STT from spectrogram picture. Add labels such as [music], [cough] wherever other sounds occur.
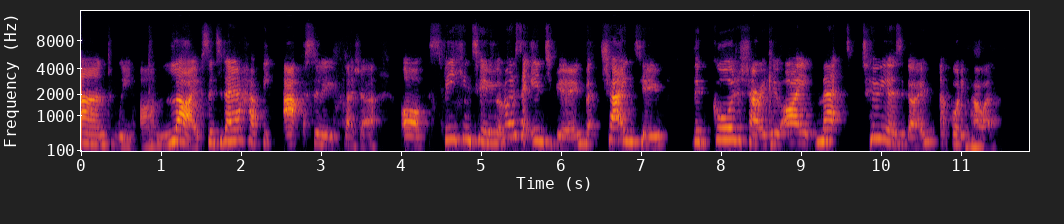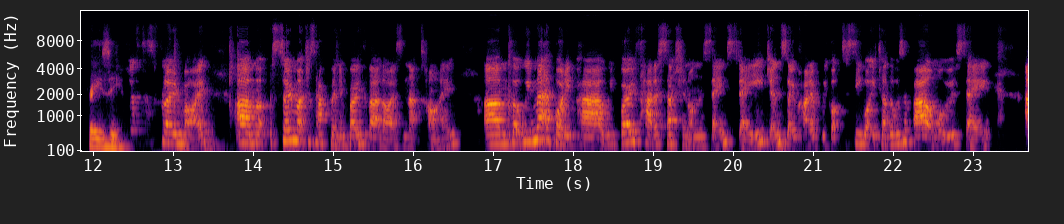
and we are live. So today I have the absolute pleasure of speaking to, I'm not going to say interviewing, but chatting to the gorgeous Shari, who I met two years ago at Body mm. Power. Crazy. Just has flown by. Um, so much has happened in both of our lives in that time. Um, but we met at Body Power. We both had a session on the same stage, and so kind of we got to see what each other was about and what we were saying.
